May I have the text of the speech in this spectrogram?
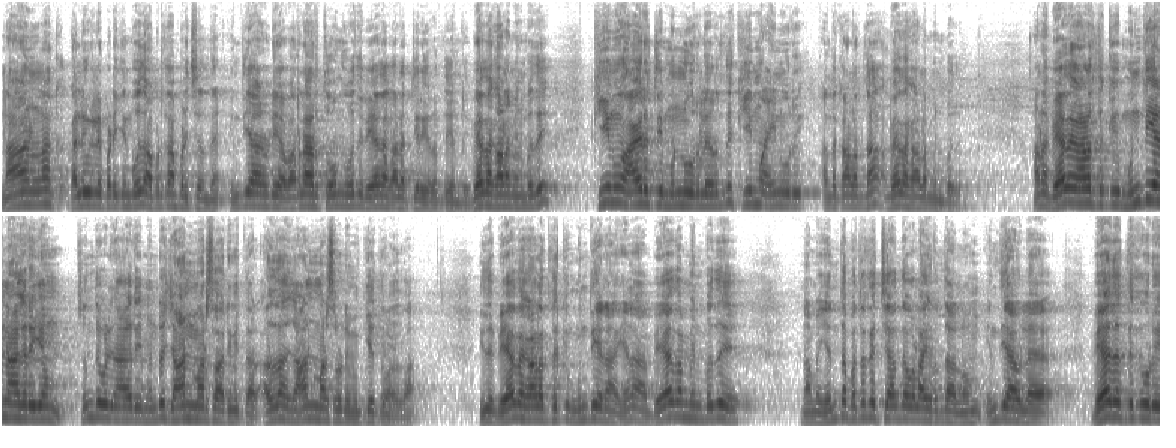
நான்லாம் கல்லூரியில் படிக்கும்போது அப்படி தான் படிச்சிருந்தேன். இந்தியாவுடைய வரலாறு துவங்குவது வேத காலத்தில் இருந்து என்று. வேத காலம் என்பது கிமு ஆயிரத்தி முந்நூறுலேருந்து கிமு ஐநூறு அந்த காலம் தான் வேத காலம் என்பது. ஆனால் வேத காலத்துக்கு முந்தைய நாகரிகம் சிந்துவெளி நாகரிகம் என்று ஜான் மார்சா அறிவித்தார். அதுதான் ஜான் மார்சருடைய முக்கியத்துவம் அதுதான். இது வேத காலத்துக்கு முந்தைய நா- ஏன்னா வேதம் என்பது நம்ம எந்த மதத்தை சேர்ந்தவர்களாக இருந்தாலும் இந்தியாவில் வேதத்துக்கு ஒரு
